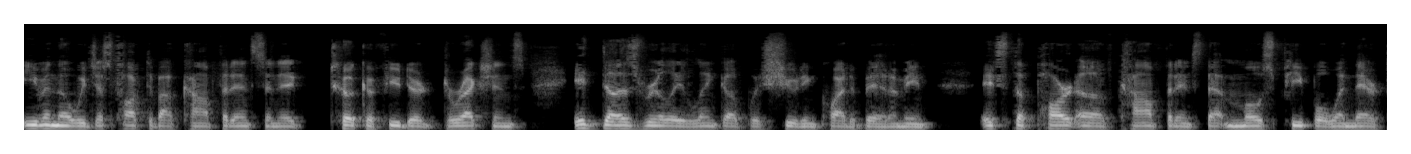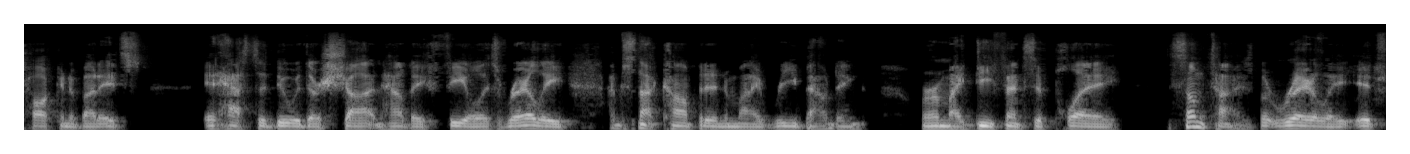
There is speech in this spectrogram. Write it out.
even though we just talked about confidence and it took a few di- directions, it does really link up with shooting quite a bit. I mean, it's the part of confidence that most people when they're talking about it, it's it has to do with their shot and how they feel. It's rarely i'm just not confident in my rebounding or in my defensive play sometimes but rarely. It's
